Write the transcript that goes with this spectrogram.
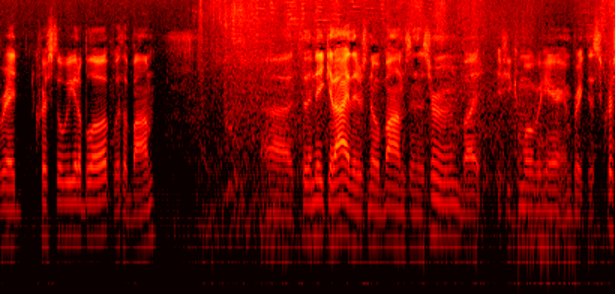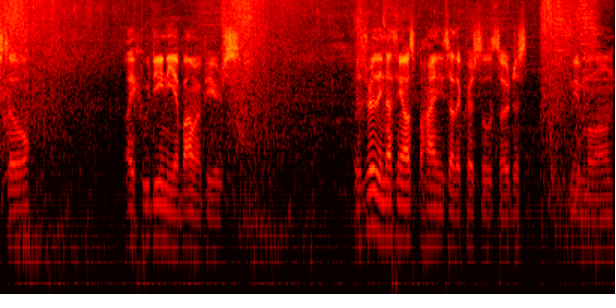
red crystal we gotta blow up with a bomb. Uh, to the naked eye, there's no bombs in this room, but if you come over here and break this crystal, like Houdini, a bomb appears. There's really nothing else behind these other crystals, so just leave them alone.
